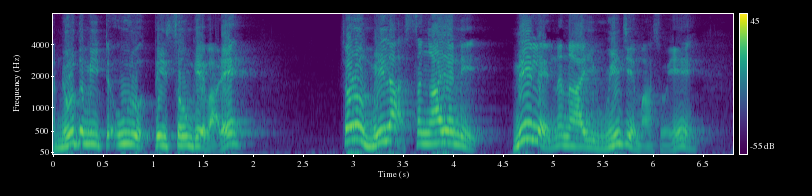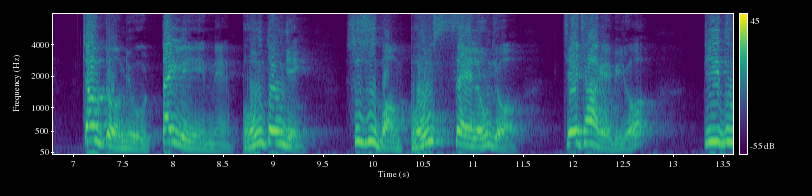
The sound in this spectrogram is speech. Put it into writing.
အမျိုးသမီးတဦးတို့သေဆုံးခဲ့ပါတယ်။ကျွန်တော်တို့မေလ15ရက်နေ့နေ့လယ်2နာရီဝန်းကျင်မှာဆိုရင်ကြောက်တော်မျိုးတိုက်လေရင်နဲ့ဘုံ၃ချိန်စုစုပေါင်းဘုံ10လုံးကျော်ကျဲချခဲ့ပြီးတော့ပြည်သူ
